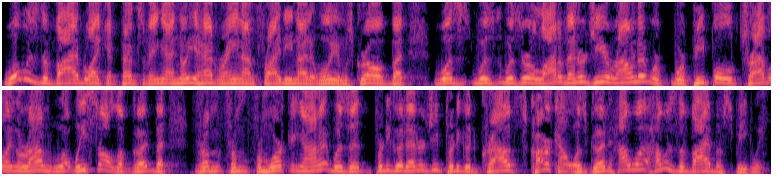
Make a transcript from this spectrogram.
What was the vibe like at Pennsylvania? I know you had rain on Friday night at Williams Grove, but was was was there a lot of energy around it? Were were people traveling around? What we saw looked good, but from from from working on it, was it pretty good energy? Pretty good crowds. Car count was good. How how was the vibe of Speed Week?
